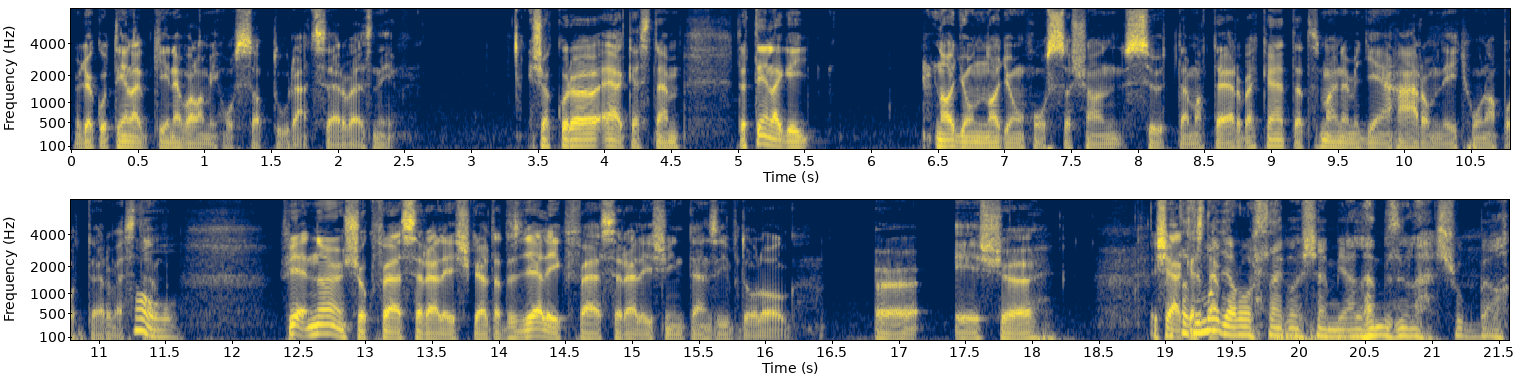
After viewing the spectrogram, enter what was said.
hogy akkor tényleg kéne valami hosszabb túrát szervezni. És akkor elkezdtem, de tényleg így nagyon-nagyon hosszasan szőttem a terveket, tehát ez majdnem egy ilyen három-négy hónapot terveztem. Ó, Figyelj, nagyon sok felszerelés kell, tehát ez egy elég felszerelés intenzív dolog. Ö, és, ö, és hát azért elkezdtem... Magyarországon sem jellemző, lássuk be a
